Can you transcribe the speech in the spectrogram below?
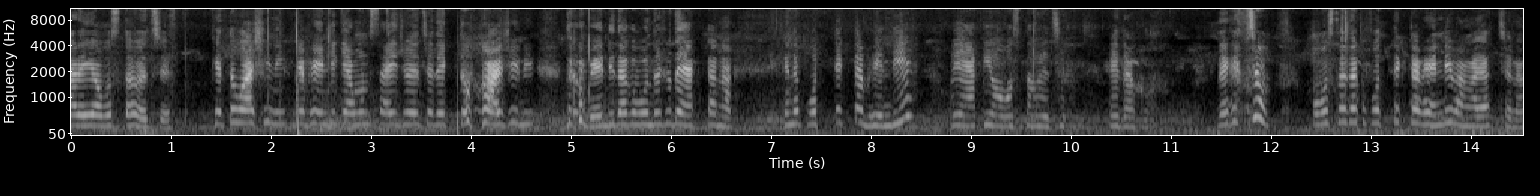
আর এই অবস্থা হয়েছে। খেতেও আসিনি, যে ভেন্ডি কেমন সাইজ হয়েছে দেখতেও আসিনি। তো ভেন্ডি দেখো বন্ধু শুধু একটা না, এখানে প্রত্যেকটা ভেন্ডি ওই একই অবস্থা হয়েছে। এই দেখো, দেখেছ? অবস্থা দেখো প্রত্যেকটা ভেন্ডি ভাঙা যাচ্ছে না।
